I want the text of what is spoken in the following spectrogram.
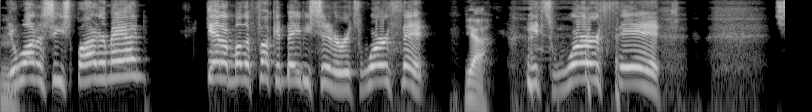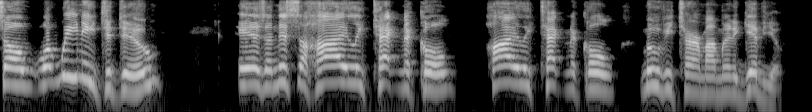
Mm. You want to see Spider Man? Get a motherfucking babysitter. It's worth it. Yeah. it's worth it. So, what we need to do is, and this is a highly technical, highly technical movie term I'm going to give you,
